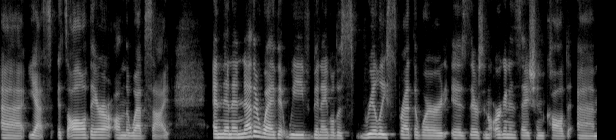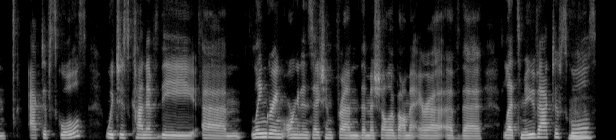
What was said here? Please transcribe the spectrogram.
Uh, yes it's all there on the website and then another way that we've been able to really spread the word is there's an organization called um, Active Schools, which is kind of the um, lingering organization from the Michelle Obama era of the Let's Move Active Schools.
